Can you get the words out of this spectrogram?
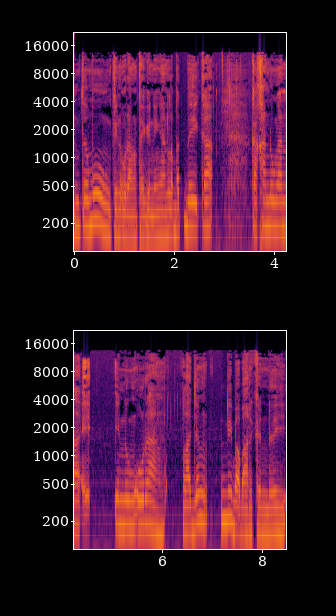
untuk mungkin orang tegeningan lebet deka Ka Ka kandungan inndung orang lajeng dibabarkan De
